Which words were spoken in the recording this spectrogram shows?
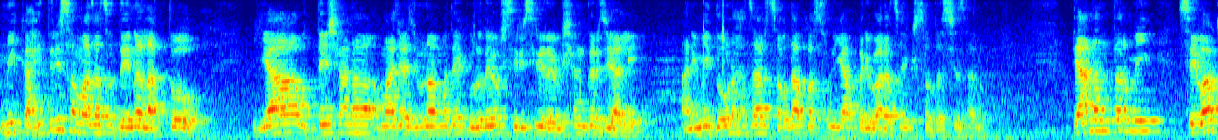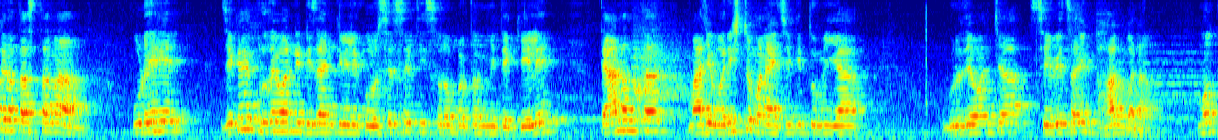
मी काहीतरी समाजाचं देणं लागतो. या उद्देशानं माझ्या जीवनामध्ये गुरुदेव श्री श्री रविशंकरजी आले आणि मी दोन हजार चौदा पासून या परिवाराचा एक सदस्य झालो. त्यानंतर मी सेवा करत असताना पुढे जे काही गुरुदेवांनी डिझाईन केलेले कोर्सेस आहेत ही सर्वप्रथम मी ते केले. त्यानंतर माझे वरिष्ठ म्हणायचे की तुम्ही या गुरुदेवांच्या सेवेचा एक भाग बना. मग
